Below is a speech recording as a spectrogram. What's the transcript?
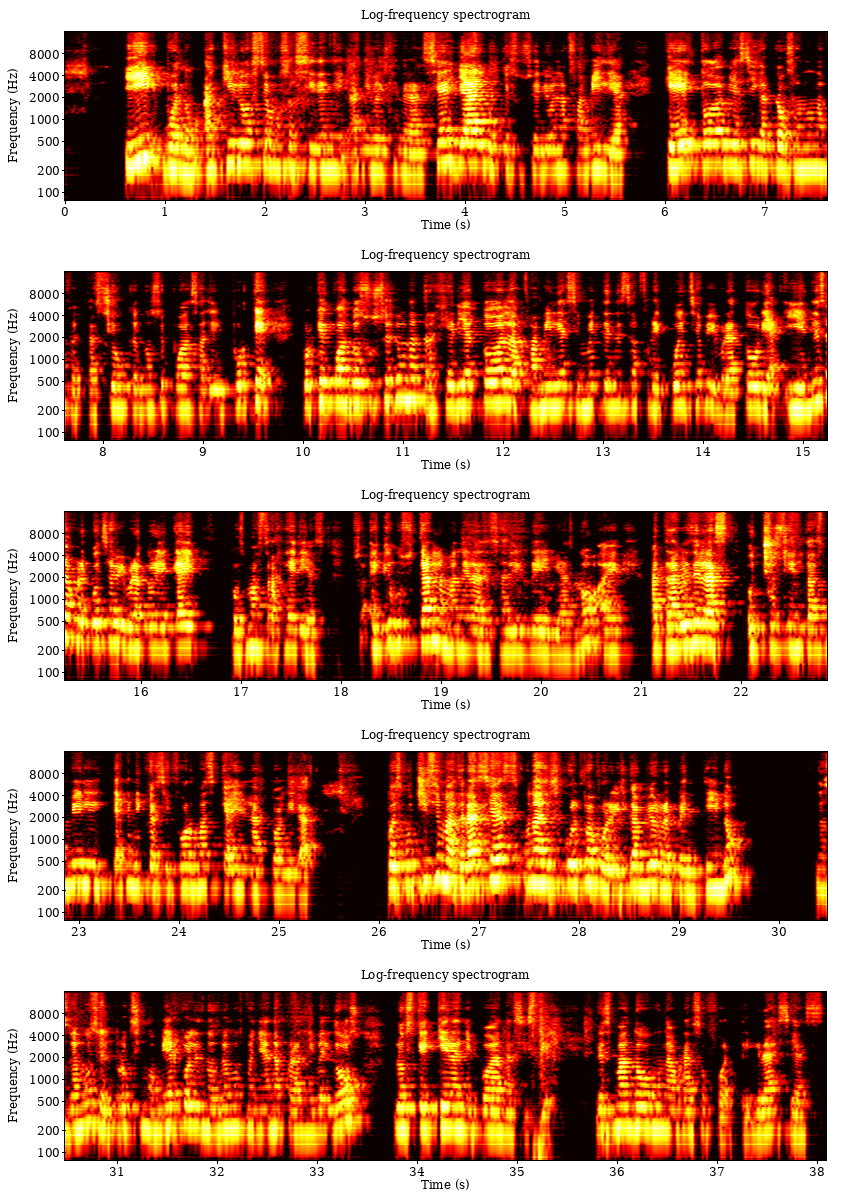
y bueno, aquí lo hacemos así a nivel general. Si hay algo que sucedió en la familia que todavía siga causando una afectación, que no se pueda salir. ¿Por qué? Porque cuando sucede una tragedia, toda la familia se mete en esa frecuencia vibratoria y en esa frecuencia vibratoria que hay pues más tragedias. hay que buscar la manera de salir de ellas, ¿no? Eh, a través de las 800 mil técnicas y formas que hay en la actualidad. Pues muchísimas gracias. Una disculpa por el cambio repentino. Nos vemos el próximo miércoles, nos vemos mañana para nivel 2, los que quieran y puedan asistir. Les mando un abrazo fuerte. Gracias.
